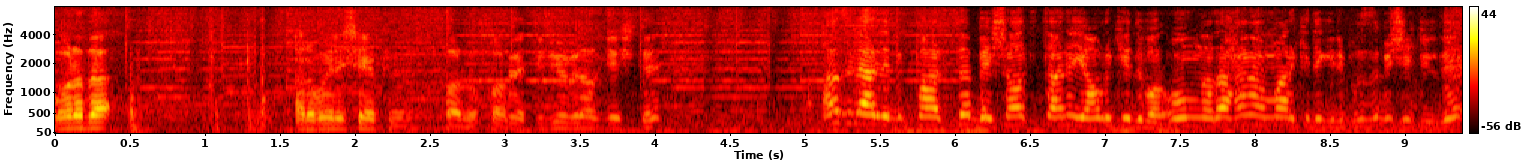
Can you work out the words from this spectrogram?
Bu arada arabayla şey yapıyoruz. Pardon pardon. Evet video biraz geçti. Az ileride bir parkta 5-6 tane yavru kedi var. Onlara hemen markete girip hızlı bir şekilde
